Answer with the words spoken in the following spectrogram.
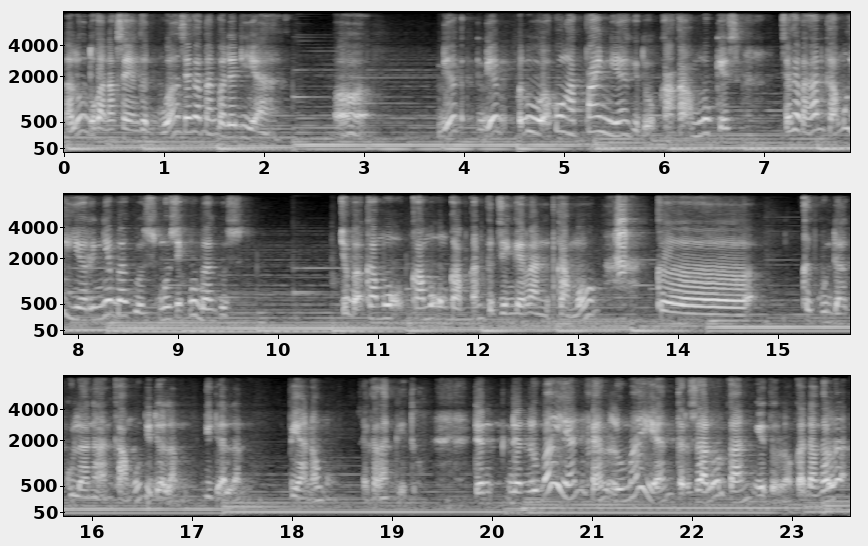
Lalu untuk anak saya yang kedua saya katakan pada dia eh, dia dia aduh aku ngapain ya? Gitu. Kakak melukis saya katakan kamu hearingnya bagus musikmu bagus. Coba kamu kamu ungkapkan kejengkelan kamu ke kegundah gulanaan kamu di dalam di dalam pianomu. Saya katakan gitu. Dan dan lumayan Vel lumayan tersalurkan gitu loh. Kadang-kala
